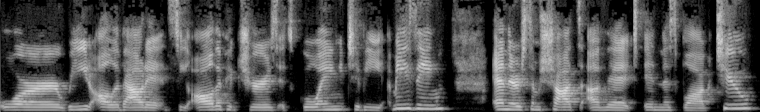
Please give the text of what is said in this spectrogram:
or read all about it and see all the pictures. It's going to be amazing. And there's some shots of it in this blog too.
